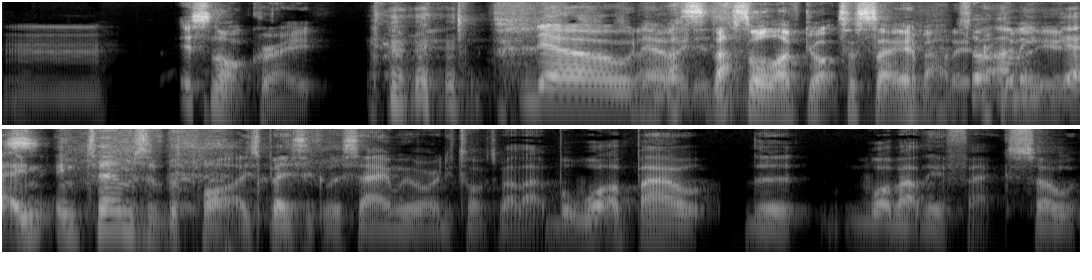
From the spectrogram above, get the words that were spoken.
Mm. It's not great. I mean, No, no. that's, it that's all I've got to say about it. So I really. mean, yeah, in, in terms of the plot, it's basically the same. We already talked about that. But what about the what about the effects? So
